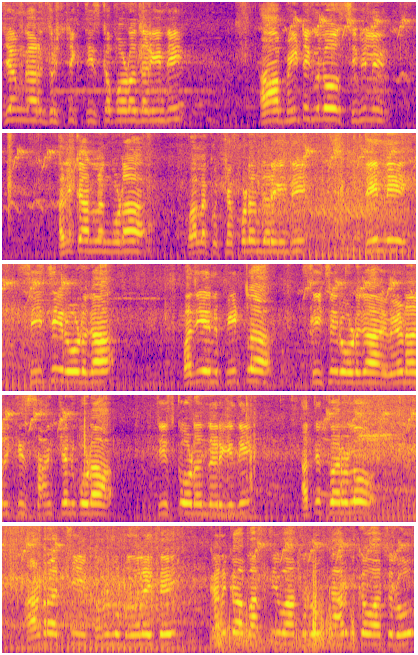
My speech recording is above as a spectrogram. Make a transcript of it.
జిఎం గారి దృష్టికి తీసుకుపోవడం జరిగింది. ఆ మీటింగ్లో సివిల్ అధికారులను కూడా వాళ్ళకు చెప్పడం జరిగింది. దీన్ని సీసీ రోడ్డుగా పదిహేను ఫీట్ల సీసీ రోడ్డుగా వేయడానికి శాంక్షన్ కూడా తీసుకోవడం జరిగింది. అతి త్వరలో ఆర్డర్ వచ్చి పనులు మొదలైతాయి. కనుక బస్తీ వాసులు కార్మిక వాసులు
